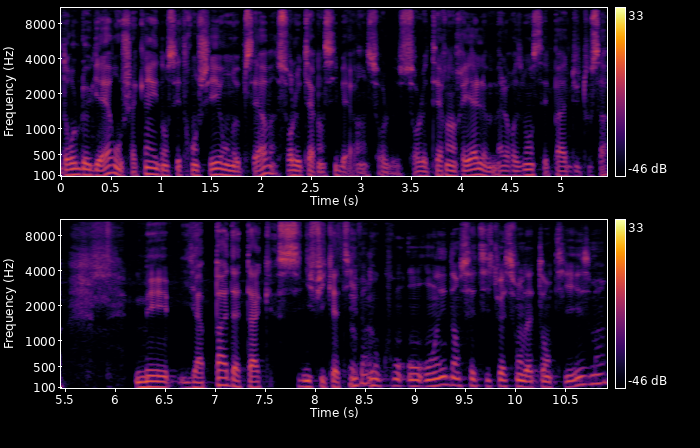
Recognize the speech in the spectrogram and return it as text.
drôle de guerre où chacun est dans ses tranchées, on observe sur le terrain cyber, hein, sur, le, terrain réel. Malheureusement, c'est pas du tout ça. Mais il n'y a pas d'attaque significative. Donc, on, on, est dans cette situation d'attentisme.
